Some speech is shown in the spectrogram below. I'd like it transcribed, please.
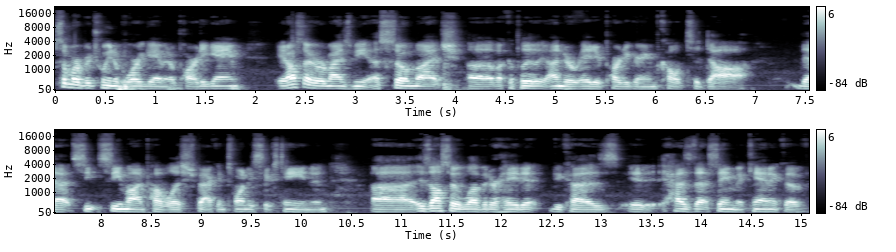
somewhere between a board game and a party game. It also reminds me of so much of a completely underrated party game called Ta-Da that CMON published back in 2016, and uh, is also love it or hate it because it has that same mechanic of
